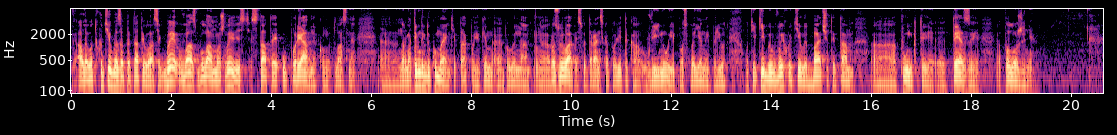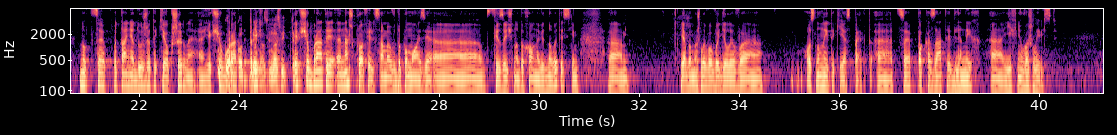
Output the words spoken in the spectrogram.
Але от хотів би запитати вас, якби у вас була можливість стати упорядником, от, власне, е, нормативних документів, так, по яким е, повинна е, розвиватись ветеранська політика у війну і поствоєнний період, от які би ви хотіли бачити там пункти, тези, положення? Ну, це питання дуже таке обширне. Е, Якщо Ну, брати, три, як- назвіть три. Якщо брати е, наш профіль саме в допомозі е, фізично, духовно відновитись їм, е, я би можливо виділив е, основний такий аспект Е, це показати для них е, їхню важливість.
